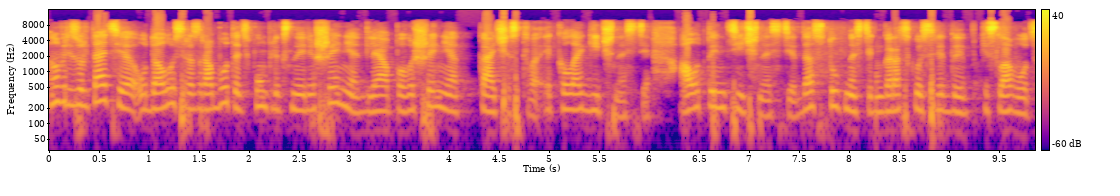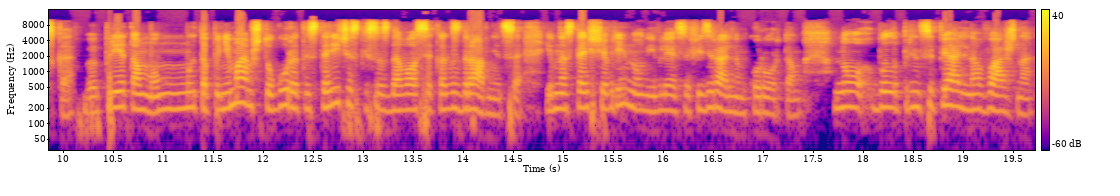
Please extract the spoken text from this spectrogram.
Но в результате удалось разработать комплексные решения для повышения качества, экологичности, аутентичности, доступности городской среды Кисловодска. При этом мы-то понимаем, что город исторически создавался как здравница, и в настоящее время он является федеральным курортом. Но было принципиально важно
